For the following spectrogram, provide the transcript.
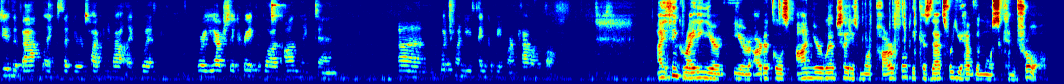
do the backlinks that you were talking about, like with where you actually create the blog on LinkedIn? Um, which one do you think would be more powerful? I think writing your, your articles on your website is more powerful because that's where you have the most control.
